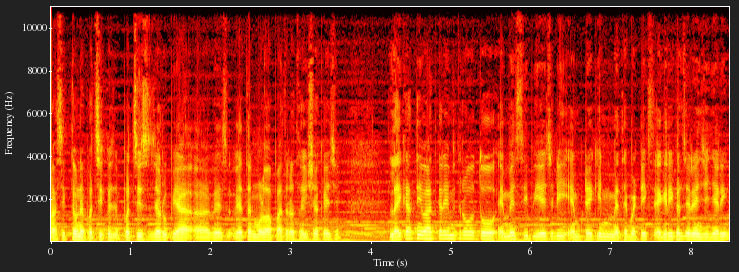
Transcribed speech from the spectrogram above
માસિક તમને પચીસ હજાર રૂપિયા વેતન મળવાપાત્ર થઈ શકે છે. લાયકાતની વાત કરીએ મિત્રો, તો MSc PhD MTech in mathematics agriculture engineering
